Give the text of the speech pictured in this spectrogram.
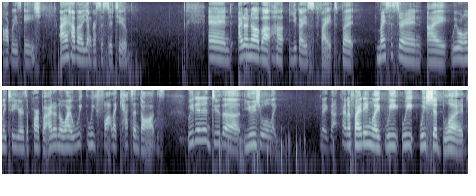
Aubrey's age, I have a younger sister too. And I don't know about how you guys fight, but my sister and I, we were only two years apart, but I don't know why we, we fought like cats and dogs. We didn't do the usual like like that kind of fighting. Like we we we shed blood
